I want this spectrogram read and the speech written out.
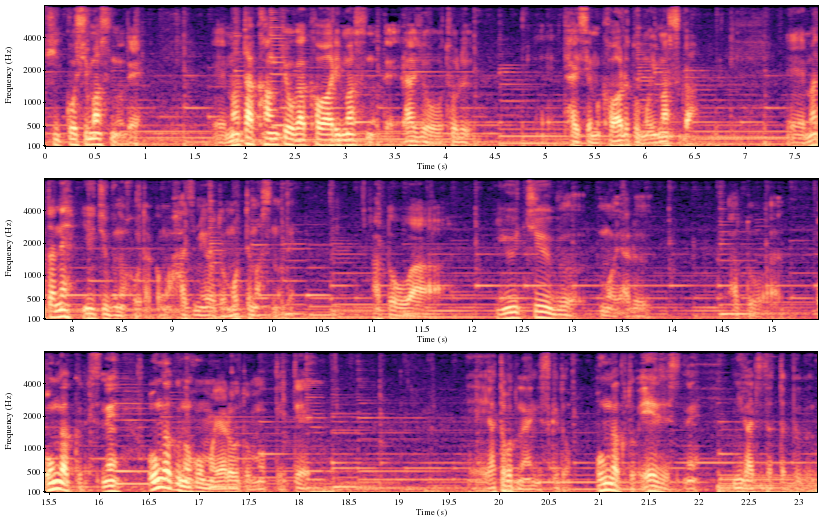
引っ越しますので、また環境が変わりますのでラジオを撮る、体制も変わると思いますが、またね YouTube の方とかも始めようと思ってますのであとは YouTube もやる。あとは音楽ですね。音楽の方もやろうと思っていて、やったことないんですけど音楽と絵ですね。苦手だった部分、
